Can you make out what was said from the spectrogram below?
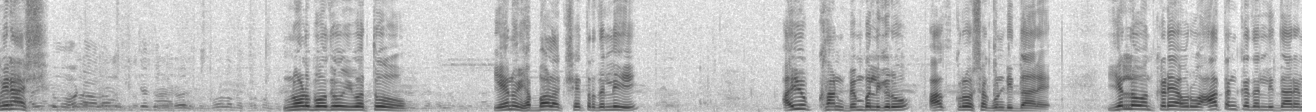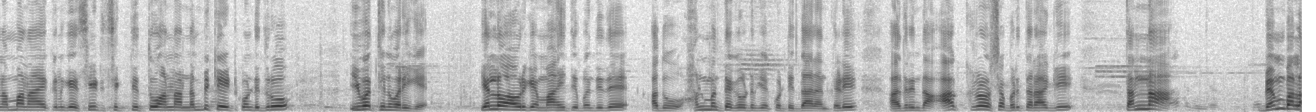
ಅವಿನಾಶ್, ನೋಡ್ಬೋದು ಇವತ್ತು ಏನು ಹೆಬ್ಬಾಳ ಕ್ಷೇತ್ರದಲ್ಲಿ ಅಯೂಬ್ ಖಾನ್ ಬೆಂಬಲಿಗರು ಆಕ್ರೋಶಗೊಂಡಿದ್ದಾರೆ. ಎಲ್ಲೋ ಒಂದು ಕಡೆ ಅವರು ಆತಂಕದಲ್ಲಿದ್ದಾರೆ, ನಮ್ಮ ನಾಯಕನಿಗೆ ಸೀಟ್ ಸಿಕ್ತಿತ್ತು ಅನ್ನೋ ನಂಬಿಕೆ ಇಟ್ಕೊಂಡಿದ್ರು ಇವತ್ತಿನವರೆಗೆ. ಎಲ್ಲೋ ಅವರಿಗೆ ಮಾಹಿತಿ ಬಂದಿದೆ, ಅದು ಹನುಮಂತೇಗೌಡರಿಗೆ ಕೊಟ್ಟಿದ್ದಾರೆ ಅಂಥೇಳಿ ಅದರಿಂದ ಆಕ್ರೋಶ ಭರಿತರಾಗಿ ತನ್ನ ಬೆಂಬಲ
